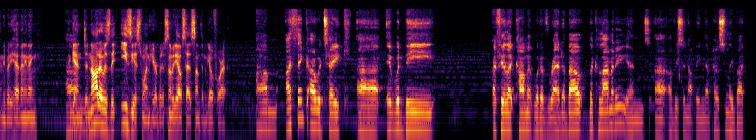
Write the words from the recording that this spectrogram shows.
Anybody have anything? Again, Um, Donato is the easiest one here, but if somebody else has something, go for it. Um, I think I would take. Uh, it would be. I feel like Comet would have read about the calamity, and uh, obviously not being there personally, but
